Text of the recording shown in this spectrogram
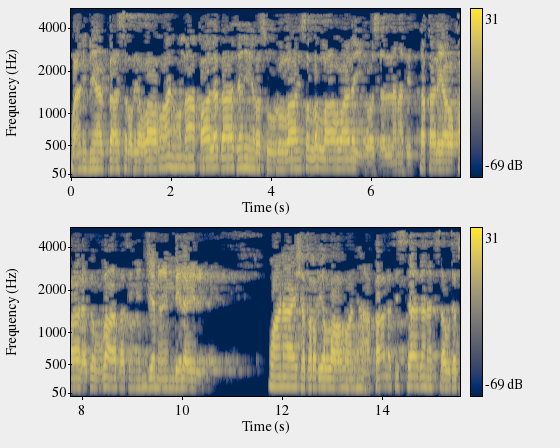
وعن ابن عباس رضي الله عنهما قال بعثني رسول الله صلى الله عليه وسلم في الثقل أو قال في الضعفة من جمع بليل. وعن عائشة رضي الله عنها قالت استأذنت سودة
